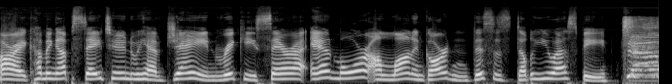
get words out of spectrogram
All right, coming up, stay tuned. We have Jane, Ricky, Sarah, and more on Lawn and Garden. This is WSB. Tell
